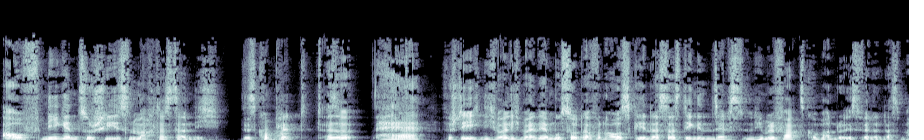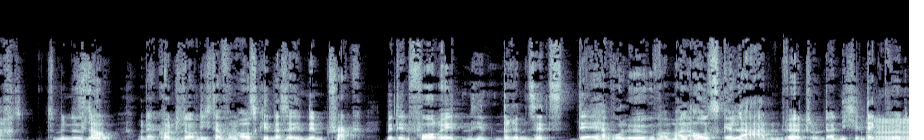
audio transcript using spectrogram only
auf Negan zu schießen, macht das dann nicht. Das ist komplett, also, hä? Verstehe ich nicht, weil ich meine, er muss so davon ausgehen, dass das Ding selbst ein Himmelfahrtskommando ist, wenn er das macht. Zumindest Klar. so. Und er konnte doch nicht davon ausgehen, dass er in dem Truck mit den Vorräten hinten drin sitzt, der ja wohl irgendwann mal ausgeladen wird und dann nicht entdeckt mhm. wird.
